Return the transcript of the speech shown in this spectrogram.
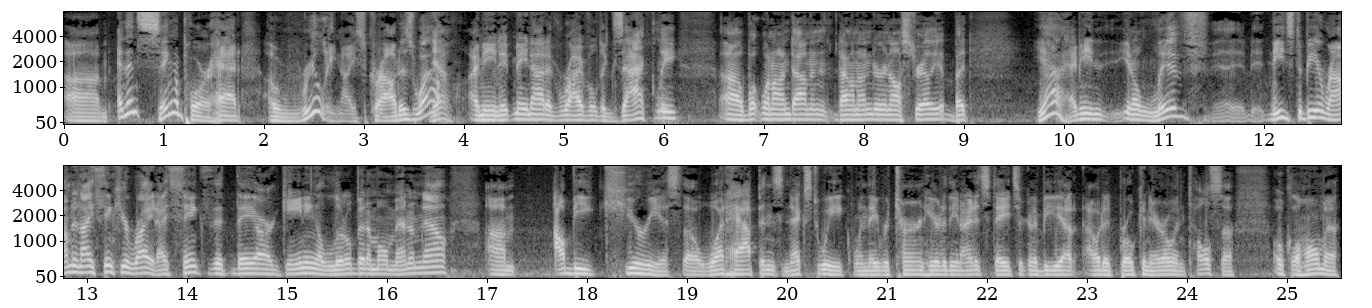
Um, and then Singapore had a really nice crowd as well. Yeah. I mean, it may not have rivaled exactly uh, what went on down in, down under in Australia, but yeah, I mean, you know, LIV uh, needs to be around, and I think you're right. I think that they are gaining a little bit of momentum now. Um, I'll be curious though what happens next week when they return here to the United States. They're going to be out, out at Broken Arrow in Tulsa, Oklahoma,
